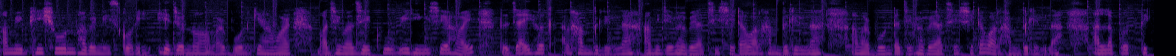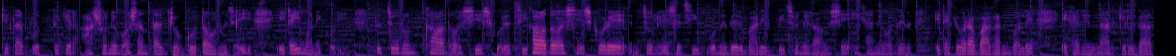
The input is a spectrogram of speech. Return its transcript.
আমি ভীষণভাবে মিস করি। এজন্য আমার বোনকে আমার মাঝে মাঝে খুবই হিংসে হয়। তো যাই হোক, আলহামদুলিল্লাহ আমি যেভাবে আছি সেটাও আলহামদুলিল্লাহ। আমার বোনটা যেভাবে আছে সেটাও আলহামদুলিল্লাহ। আল্লাহ প্রত্যেককে তার প্রত্যেকের আসনে বসান, তার যোগ্যতা অনুযায়ী এটাই মনে করি। তো চলুন খাওয়া দাওয়া শেষ করেছি। খাওয়া দাওয়া শেষ করে চলে এসেছি বোনেদের বাড়ির পিছনের অংশে। এখানে ওদের এটাকে ওরা বাগান বলে। এখানে নারকেল গাছ,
